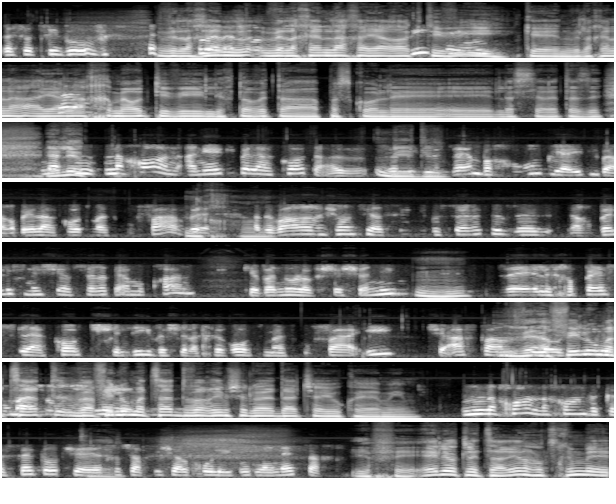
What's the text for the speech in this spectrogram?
לעשות סיבוב. ולכן, ולכן לך היה רק טבעי, כן, ולכן היה כן. לך מאוד טבעי לכתוב את הפסקול אה, לסרט הזה. נ, אלי... נכון, אני הייתי בלהקות אז, ובגלל זה הם בחרו בי, הייתי בהרבה להקות מהתקופה, נכון. והדבר הראשון שעשיתי בסרט הזה, הרבה לפני שהסרט היה מוכן, כי עבדנו עליו שש שנים, mm-hmm. זה לחפש להקות שלי ושל אחרות מהתקופה ההיא, שאף פעם ואפילו לא מצאת, ואפילו מצאת דברים שלא ידעת שהיו קיימים. נכון, נכון, וקסטות. שחשבתי שהלכו לאיבוד לנצח. יפה. אליוט, לצערי אנחנו צריכים אה,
